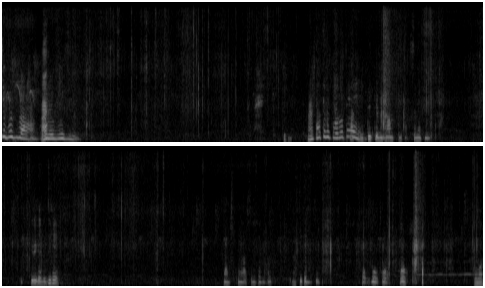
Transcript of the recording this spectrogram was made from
কি বুঝবা? হ্যাঁ? বুঝি। হ্যাঁ? তাড়াতাড়ি করো তে। দিকে মানুষ আছে নাকি? দিকে দিকে মানুষ কোনো আছে নাকি? নাকি তোমার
